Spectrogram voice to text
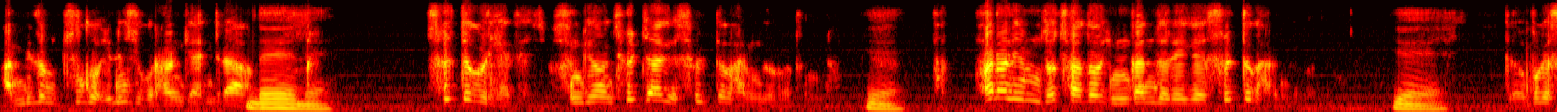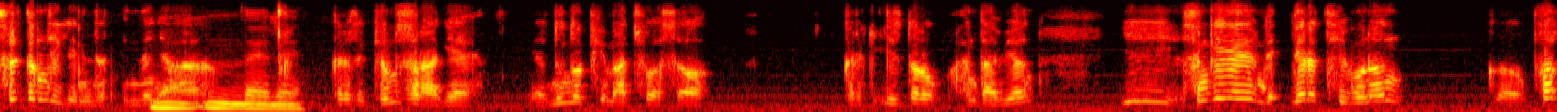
안 믿으면 죽어 이런 식으로 하는 게 아니라 네, 네. 설득을 해야 되죠. 성경은 철저하게 설득하는 거거든요. 예. 하나님조차도 인간들에게 설득하는 거거든요. 예. 그 뭐가 설득력이 있느, 있느냐. 음, 음, 네, 네. 그래서 겸손하게 눈높이 맞추어서 그렇게 읽도록 한다면 이 성경의 내- 내러티브는 그 포,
